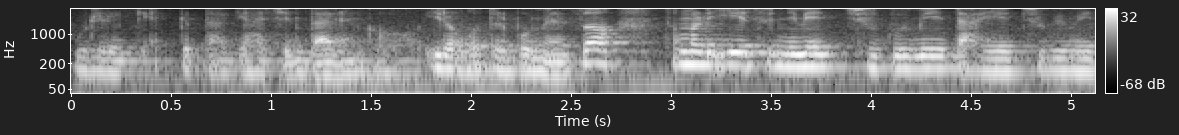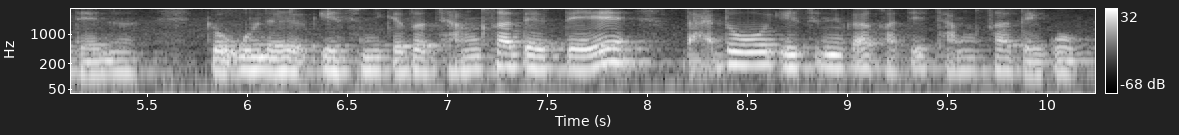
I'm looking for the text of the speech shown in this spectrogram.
우리를 깨끗하게 하신다는 거. 이런 것들 보면서 정말 예수님의 죽음이 나의 죽음이 되는 그 오늘 예수님께서 장사될 때에 나도 예수님과 같이 장사되고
